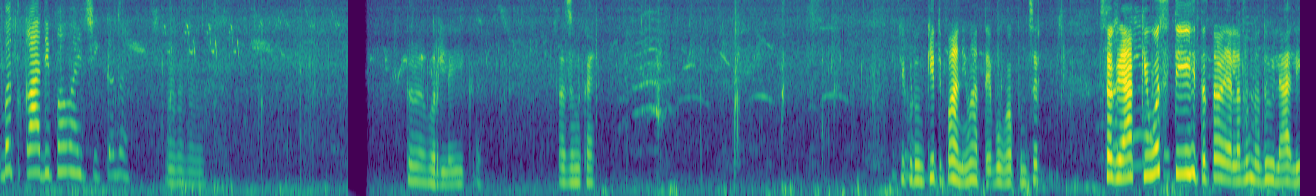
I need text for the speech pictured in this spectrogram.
बदका आधी पवायची का नाही? हम्म. तळ भरले इकडं. अजून काय? इकडून किती पाणी वाहतंय बघू आपण चल. सगळी अख्खी वस्ती इथं तळ्याला धुणं धुयला आली.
